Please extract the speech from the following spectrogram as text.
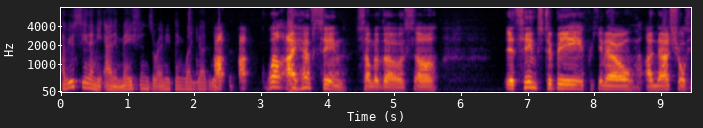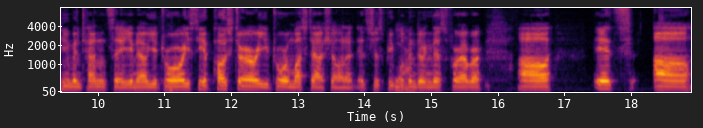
Have you seen any animations or anything like that? With, I, I, well, I have seen some of those. Uh, it seems to be, you know, a natural human tendency. You know, you draw, you see a poster, you draw a mustache on it. It's just people have been doing this forever. Uh, it's uh,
